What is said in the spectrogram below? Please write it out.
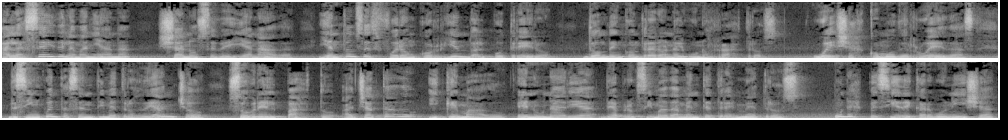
A las seis de la mañana ya no se veía nada y entonces fueron corriendo al potrero, donde encontraron algunos rastros, huellas como de ruedas de 50 centímetros de ancho sobre el pasto achatado y quemado en un área de aproximadamente 3 metros. una especie de carbonilla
